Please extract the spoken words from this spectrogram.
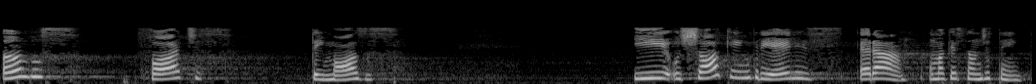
ambos fortes, teimosos. E o choque entre eles era uma questão de tempo.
